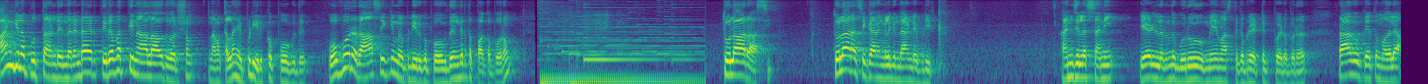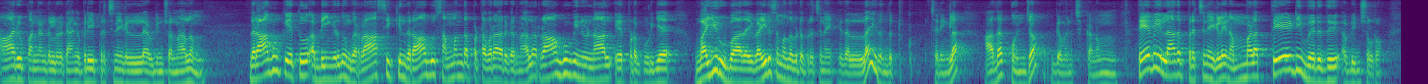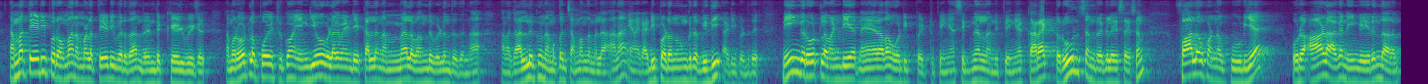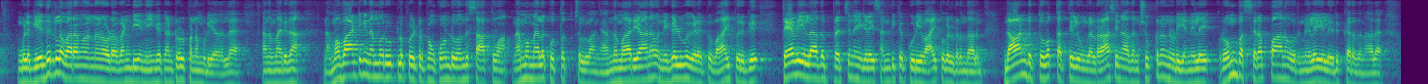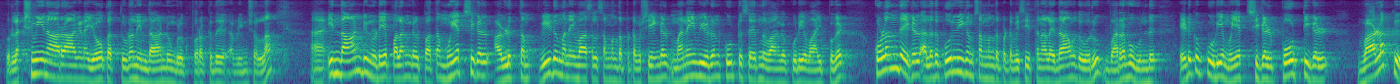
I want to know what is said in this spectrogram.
ஆங்கில புத்தாண்டு இந்த ரெண்டாயிரத்தி இருபத்தி நாலாவது வருஷம் நமக்கெல்லாம் எப்படி இருக்க போகுது? ஒவ்வொரு ராசிக்கும் எப்படி இருக்க போகுதுங்கிறத பார்க்க போகிறோம் துலா ராசி. துலா ராசிக்காரங்களுக்கு இந்த ஆண்டு எப்படி இருக்கு? அஞ்சில் சனி ஏழுலேருந்து குரு மே மாதத்துக்கு அப்புறம் எட்டுக்கு போயிட போகிறார் ராகு கேத்து முதல்ல ஆறு பன்னெண்டில் இருக்காங்க. பெரிய பிரச்சனைகள் இல்லை அப்படின்னு சொன்னாலும் இந்த ராகு கேத்து அப்படிங்கிறது உங்கள் ராசிக்கு இந்த ராகு சம்பந்தப்பட்டவராக இருக்கிறனால ராகுவினால் ஏற்படக்கூடிய வயிறு உபாதை வயிறு சம்பந்தப்பட்ட பிரச்சனை இதெல்லாம் இருந்துகிட்ருக்கும் சரிங்களா? அதை கொஞ்சம் கவனிச்சுக்கணும். தேவையில்லாத பிரச்சனைகளை நம்மளை தேடி வருது அப்படின்னு சொல்கிறோம் நம்ம தேடி போகிறோமா நம்மளை தேடி வருதான் ரெண்டு கேள்விகள். நம்ம ரோட்டில் போயிட்டுருக்கோம் எங்கேயோ விழக வேண்டிய கல் நம்ம மேலே வந்து விழுந்ததுன்னா அந்த கல்லுக்கும் நமக்கும் சம்மந்தம் இல்லை. ஆனால் எனக்கு அடிபடணுங்கிற விதி அடிபடுது. நீங்கள் ரோட்டில் வண்டியை நேராக தான் ஓட்டிகிட்டு போயிட்டுருப்பீங்க signal அனுப்பிங்க correct rules and regulation follow பண்ணக்கூடிய ஒரு ஆளாக நீங்கள் இருந்தாலும் உங்களுக்கு எதிரில் வரவனோட வண்டியை நீங்கள் கண்ட்ரோல் பண்ண முடியாதுல்ல? அந்த மாதிரி தான். நம்ம பாட்டிக்கு நம்ம ரூட்டில் போயிட்டுருப்போம். கொண்டு வந்து சாத்துவான். நம்ம மேலே குத்த சொல்லுவாங்க. அந்த மாதிரியான நிகழ்வுகளுக்கு வாய்ப்பு இருக்குது தேவையில்லாத பிரச்சனைகளை சந்திக்கக்கூடிய வாய்ப்புகள் இருந்தாலும் இந்த ஆண்டு துவக்கத்தில் உங்கள் ராசிநாதன் சுக்கரனுடைய நிலை ரொம்ப சிறப்பான ஒரு நிலையில் இருக்கிறதுனால ஒரு லக்ஷ்மி நாராயண யோகத்துடன் இந்த ஆண்டு உங்களுக்கு பிறக்குது அப்படின்னு சொல்லலாம். இந்த ஆண்டினுடைய பலன்கள் பார்த்தா முயற்சிகள் அழுத்தம் வீடு மனை வாசல் சம்பந்தப்பட்ட விஷயங்கள் மனைவியுடன் கூட்டு சேர்ந்து வாங்கக்கூடிய வாய்ப்புகள் குழந்தைகள் அல்லது பூர்வீகம் சம்பந்தப்பட்ட விஷயத்தினால் ஏதாவது ஒரு வரவு உண்டு. எடுக்கக்கூடிய முயற்சிகள் போட்டிகள் வழக்கு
